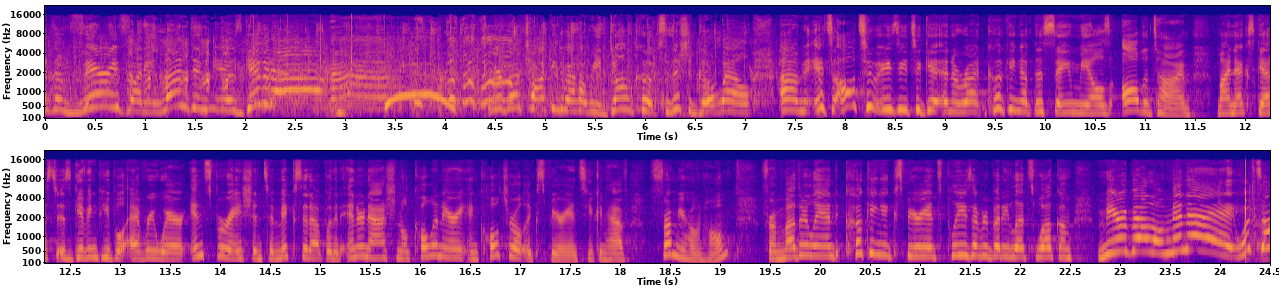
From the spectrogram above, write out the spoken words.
with the very funny London Hughes. Give it up! We're both talking about how we don't cook, so this should go well. Um, it's all too easy to get in a rut cooking up the same meals all the time. My next guest is giving people everywhere inspiration to mix it up with an international culinary and cultural experience you can have from your own home. From Motherland Cooking Experience, please everybody, let's welcome Mirabel Umenei. What's up?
